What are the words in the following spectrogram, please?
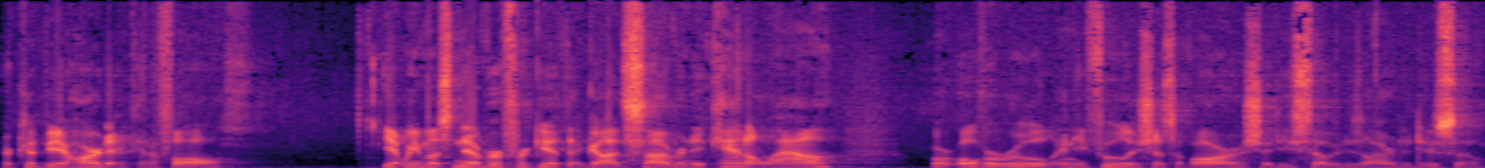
there could be a heartache and a fall. Yet we must never forget that God's sovereignty can allow or overrule any foolishness of ours should he so desire to do so.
